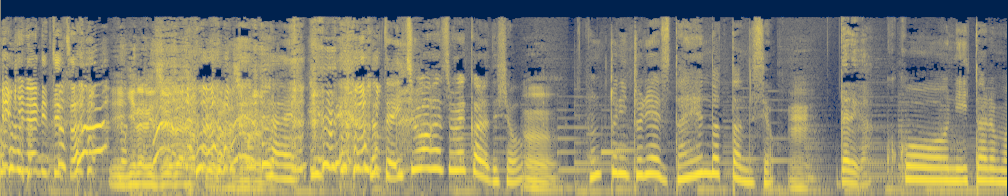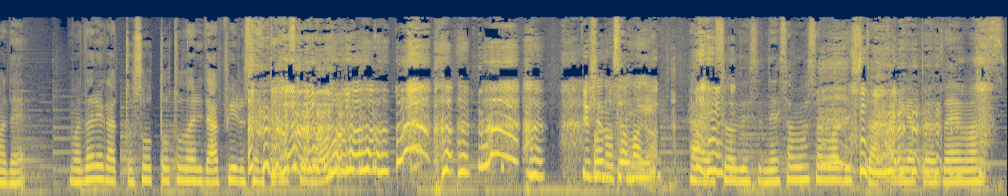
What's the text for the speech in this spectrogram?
いきなり実は。いきなり重大発表が始まるはい。だって一番初めからでしょ、うん。本当にとりあえず大変だったんですよ。うん。誰が？ここに至るまでまあ誰がと相当隣でアピールされてますけど。吉野様が。はいそうですね。様々でした。ありがとうございます。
